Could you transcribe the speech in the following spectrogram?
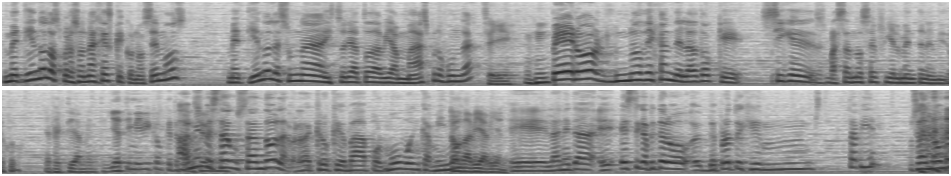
metiendo los personajes que conocemos, metiéndoles una historia todavía más profunda, Sí, pero no dejan de lado que sigue basándose fielmente en el videojuego. efectivamente. ¿Y a ti, mi Vico, qué te A mí me está gustando, la verdad creo que va por muy buen camino. Todavía bien. Eh, la neta, eh, este capítulo eh, de pronto dije, "Mm, está bien. O sea, no.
